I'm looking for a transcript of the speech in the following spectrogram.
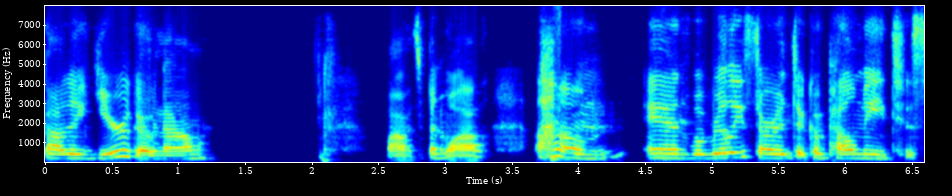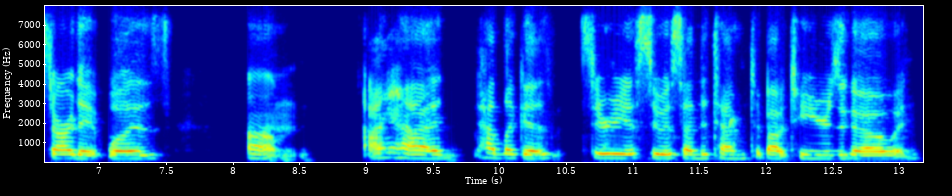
about a year ago now. Wow, it's been a while. Um, and what really started to compel me to start it was um, I had had like a serious suicide attempt about two years ago. And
